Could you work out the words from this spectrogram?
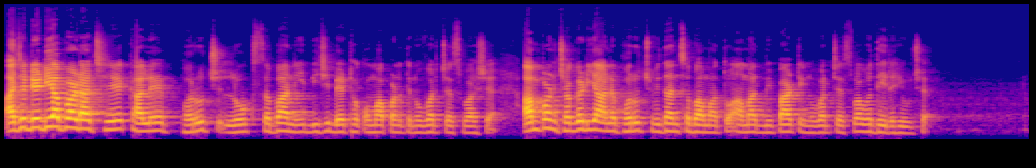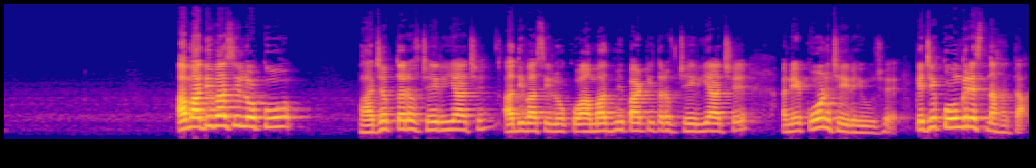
આજે ડેડિયાપાડા છે, કાલે ભરૂચ લોકસભાની બીજી બેઠકોમાં પણ તેનું વર્ચસ્વ હશે. આમ પણ ઝઘડિયા અને ભરૂચ વિધાનસભામાં તો આમ આદમી પાર્ટીનું વર્ચસ્વ વધી રહ્યું છે. આમ આદિવાસી લોકો ભાજપ તરફ જઈ રહ્યા છે, આદિવાસી લોકો, આમ આદમી પાર્ટી તરફ જઈ રહ્યા છે અને કોણ જઈ રહ્યું છે કે જે કોંગ્રેસના હતા?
